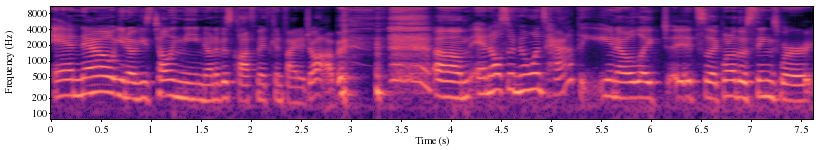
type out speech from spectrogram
And now, you know, he's telling me none of his classmates can find a job. um, and also, no one's happy. You know, like it's like one of those things where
